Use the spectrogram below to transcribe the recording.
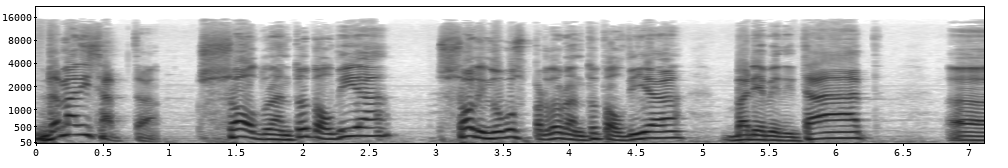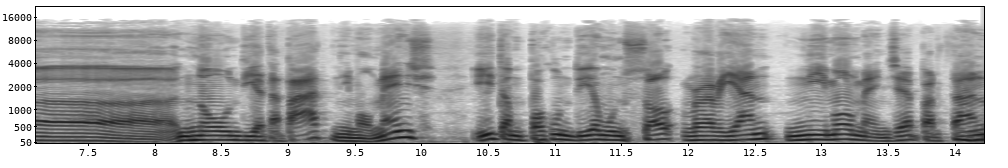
Demà dissabte sol durant tot el dia sol i núvols per durant tot el dia variabilitat eh, no un dia tapat ni molt menys i tampoc un dia amb un sol radiant ni molt menys, eh? per tant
